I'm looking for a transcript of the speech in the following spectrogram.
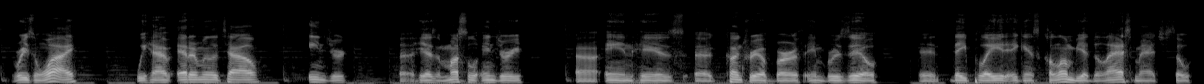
The reason why we have Eder Militao injured. Uh, he has a muscle injury uh, in his uh, country of birth in Brazil. They played against Colombia the last match, so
